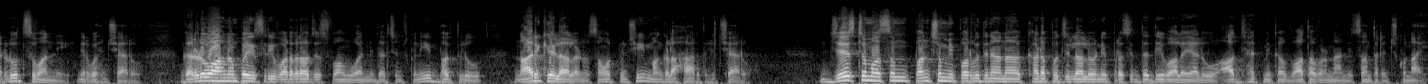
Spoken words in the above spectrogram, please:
గరుడోత్సవాన్ని నిర్వహించారు. గరుడ వాహనంపై శ్రీ వరదరాజ స్వామివారిని దర్శించుకుని భక్తులు నారికేళాలను సమర్పించి మంగళహారతులిచ్చారు జ్యేష్ఠమాసం పంచమి పర్వదినాన కడప జిల్లాలోని ప్రసిద్ధ దేవాలయాలు ఆధ్యాత్మిక వాతావరణాన్ని సంతరించుకున్నాయి.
